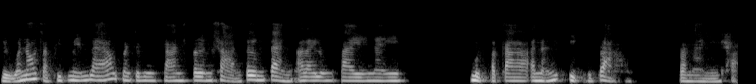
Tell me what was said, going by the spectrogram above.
หรือว่านอกจาก pigment แล้วมันจะมีการเติมสารเติมแต่งอะไรลงไปในหมึกปากกาอันนั้นอีกหรือเปล่าประมาณนี้ค่ะ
